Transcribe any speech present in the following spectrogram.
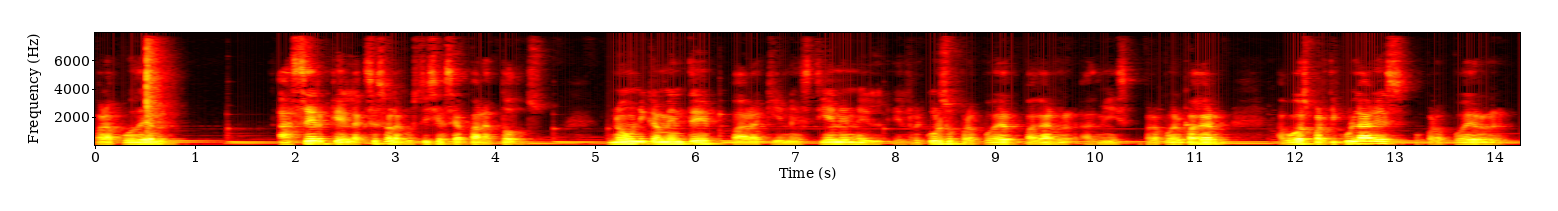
para poder hacer que el acceso a la justicia sea para todos, no únicamente para quienes tienen el, recurso para poder pagar para poder pagar abogados particulares o para poder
